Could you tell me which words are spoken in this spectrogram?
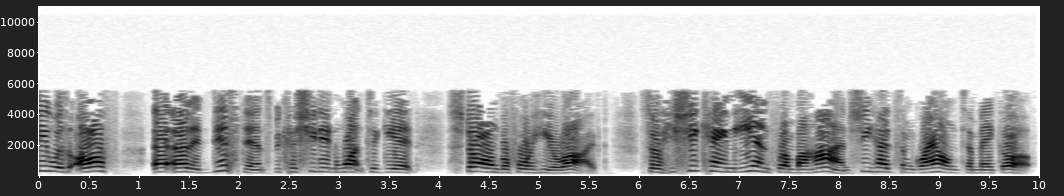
she was off at, at a distance because she didn't want to get stoned before he arrived. So he, she came in from behind. She had some ground to make up.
